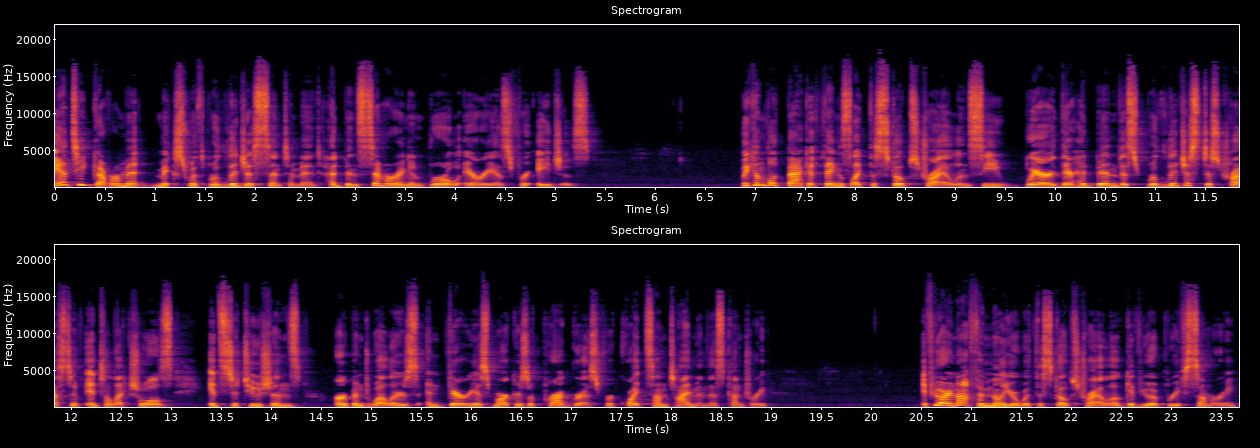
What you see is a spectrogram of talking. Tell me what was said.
Anti government mixed with religious sentiment had been simmering in rural areas for ages. We can look back at things like the Scopes trial and see where there had been this religious distrust of intellectuals, institutions, urban dwellers, and various markers of progress for quite some time in this country. If you are not familiar with the Scopes trial, I'll give you a brief summary.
